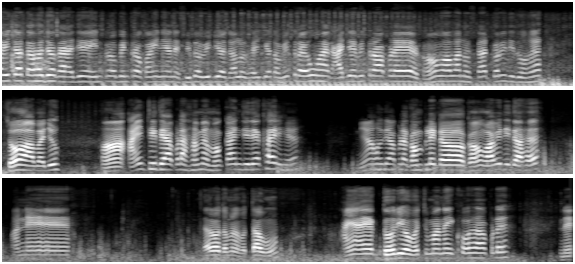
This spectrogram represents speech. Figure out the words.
બધા વિચારતા હજો કે આજે ઇન્ટ્રો બિન્ટ્રો કઈ નહીં અને સીધો વીડિયો ચાલુ થઈ ગયો. તો મિત્રો, એવું હે કે આજે મિત્રો આપણે ઘઉં વાવવાનું સ્ટાર્ટ કરી દીધું હે. જો આ બાજુ અહીંથી તે આપણા સામે મકાન જે દેખાય છે. ત્યાં સુધી આપણે કમ્પ્લીટ ઘઉં વાવી દીધા છે અને ચાલો તમને બતાવું. અહીંયા એક ધોરીઓ વચમાં નાખ્યો છે આપણે. ને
